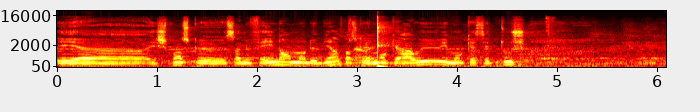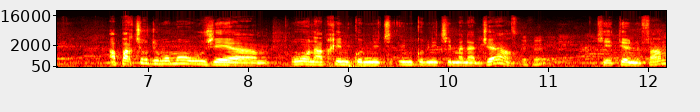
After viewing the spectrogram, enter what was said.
Euh, et, je pense que ça nous fait énormément de bien parce ah qu'il manquait, ah oui, il manquait cette touche. À partir du moment où, j'ai, euh, où on a pris une community, une community manager, mhm. qui était une femme,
